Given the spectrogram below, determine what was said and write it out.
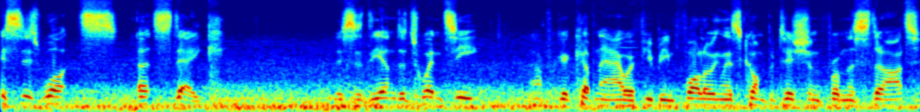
This is what's at stake. This is the under 20 Africa Cup now if you've been following this competition from the start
